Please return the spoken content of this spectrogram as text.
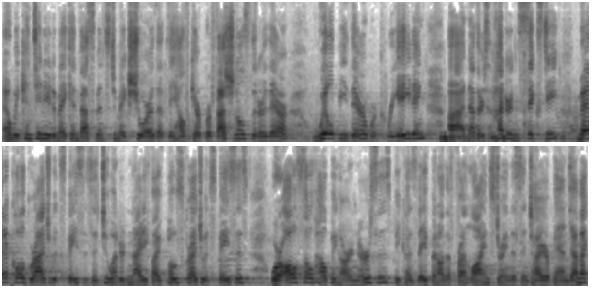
and we continue to make investments to make sure that the healthcare professionals that are there will be there. We're creating uh, another 160 medical graduate spaces and 295 postgraduate spaces. We're also helping our nurses because they've been on the front lines during this entire pandemic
